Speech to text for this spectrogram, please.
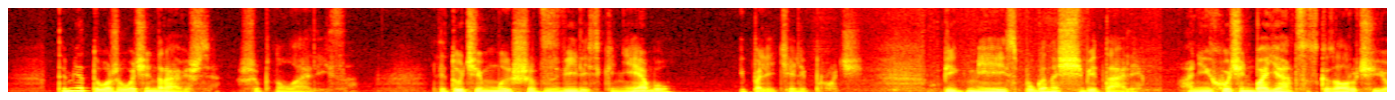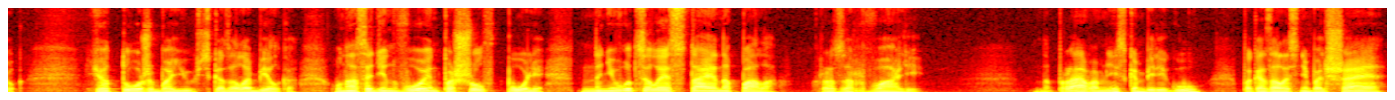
— Ты мне тоже очень нравишься, — шепнула Алиса. Летучие мыши взвились к небу и полетели прочь. Пигмеи испуганно щебетали. — Они их очень боятся, — сказал ручеек. — Я тоже боюсь, сказала белка. У нас один воин пошел в поле. На него целая стая напала. Разорвали. На правом низком берегу показалась небольшая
